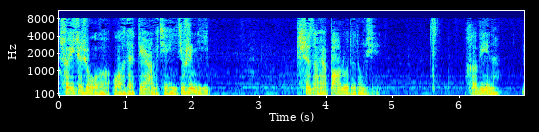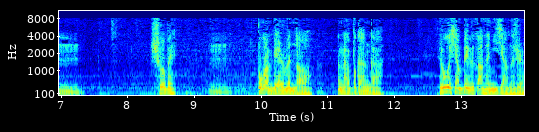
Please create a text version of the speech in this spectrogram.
所以，这是我我的第二个建议，就是你迟早要暴露的东西，何必呢？嗯说呗，嗯不管别人问到尴尬不尴尬。如果像贝贝刚才你讲的是，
